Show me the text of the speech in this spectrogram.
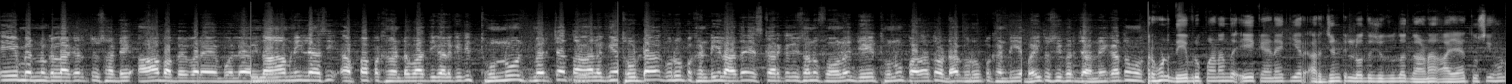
ਇਹ ਮੈਨੂੰ ਗੱਲਾਂ ਕਰ ਤੂੰ ਸਾਡੇ ਆ ਬਾਬੇ ਬਾਰੇ ਬੋਲਿਆ। ਨਾਮ ਨਹੀਂ ਲਿਆ ਸੀ ਆਪਾਂ ਪਖੰਡਵਾਦ ਦੀ ਗੱਲ ਕੀਤੀ। ਤੁਹਾਨੂੰ ਮਿਰਚਾਂ ਤਾਂ ਲੱਗੀਆਂ। ਤੁਹਾਡਾ ਗੁਰੂ ਪਖੰਡੀ ਲੱਗਦਾ ਇਸ ਕਰਕੇ ਤੁਸੀਂ ਸਾਨੂੰ ਫੋਨ ਜੇ ਤੁਹਾਨੂੰ ਪਤਾ ਤੁਹਾਡਾ ਗੁਰੂ ਪਖੰਡੀ ਹੈ ਬਈ ਤੁਸੀਂ ਫਿਰ ਜਾਣੇ ਕਾ ਤੋਂ ਪਰ ਹੁਣ ਦੇਵ ਰੂਪਾਣਾ ਦਾ ਇਹ ਕਹਿਣਾ ਹੈ ਕਿ ਯਾਰ ਅਰਜਨ ਢਿੱਲੋਂ ਦਾ ਜਦੋਂ ਦਾ ਗਾਣਾ ਆਇਆ ਤੁਸੀਂ ਹੁਣ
